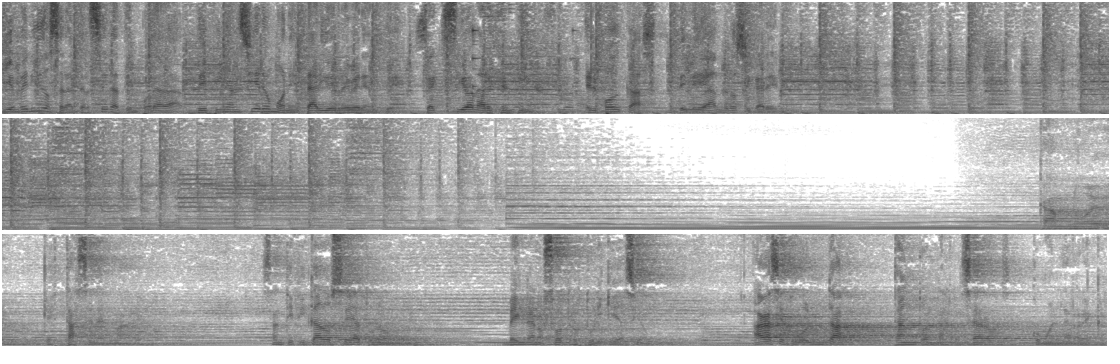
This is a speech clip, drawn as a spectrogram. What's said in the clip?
Bienvenidos a la tercera temporada de Financiero Monetario Irreverente, sección Argentina, el podcast de Leandro Sicarelli. Cam 9, que estás en el mar. Santificado sea tu nombre. Venga a nosotros tu liquidación. Hágase tu voluntad, tanto en las reservas como en la reca.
